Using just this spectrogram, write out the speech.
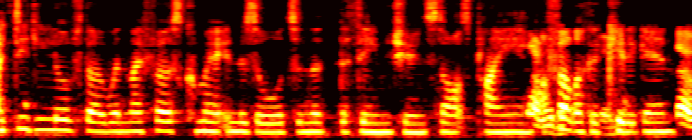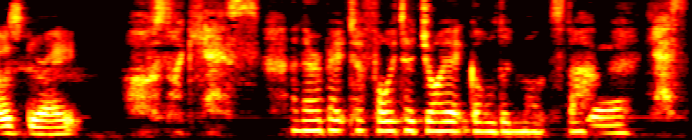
I did love, though, when they first come out in the Zords and the, the theme tune starts playing. That I felt like a kid again. That was great. I was like, yes. And they're about to fight a giant golden monster. Yeah. Yes.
